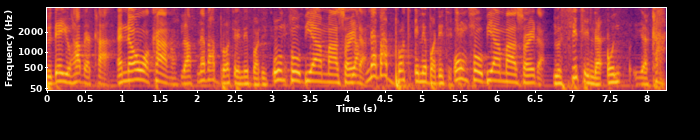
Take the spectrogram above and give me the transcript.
Today you have a car. ɛnɛ wowɔ kaa no You have never brought anybody to church. womfa obiaa ma asɔre You da have never brought anybody to church. womfa obiaa ma asɔre da You sit in the own your car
